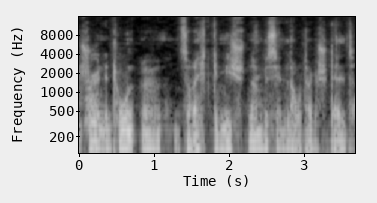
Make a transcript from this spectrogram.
schön den Ton äh, zurecht gemischt, ne, ein bisschen lauter gestellt.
